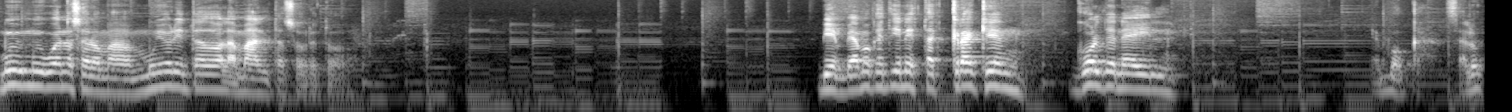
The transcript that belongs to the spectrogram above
Muy, muy buenos aromas, muy orientado a la malta sobre todo. Bien, veamos que tiene esta Kraken Golden Ale en boca. Salud.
